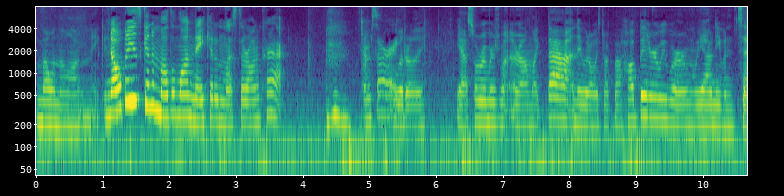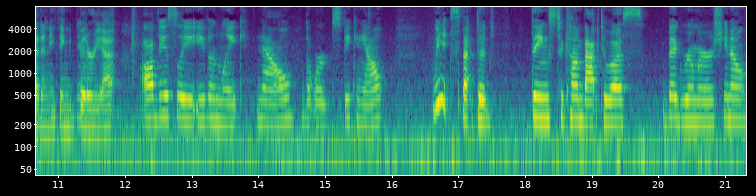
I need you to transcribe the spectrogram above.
mowing the lawn naked? Nobody's going to mow the lawn naked unless they're on crack. I'm sorry. Literally. Yeah, so rumors went around like that, and they would always talk about how bitter we were and we haven't even said anything Yeah. bitter yet. obviously even like now that we're speaking out we expected things to come back to us. Big rumors you know?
